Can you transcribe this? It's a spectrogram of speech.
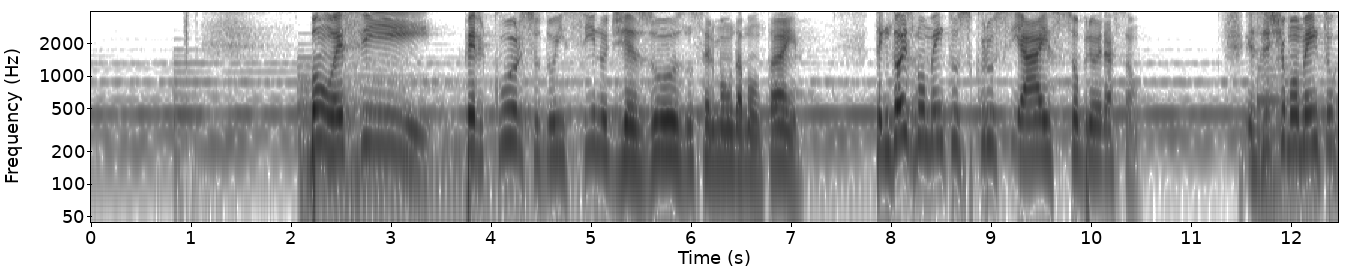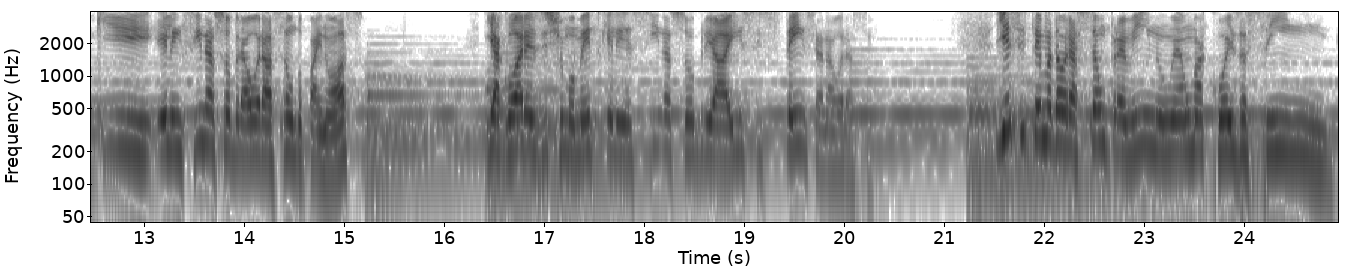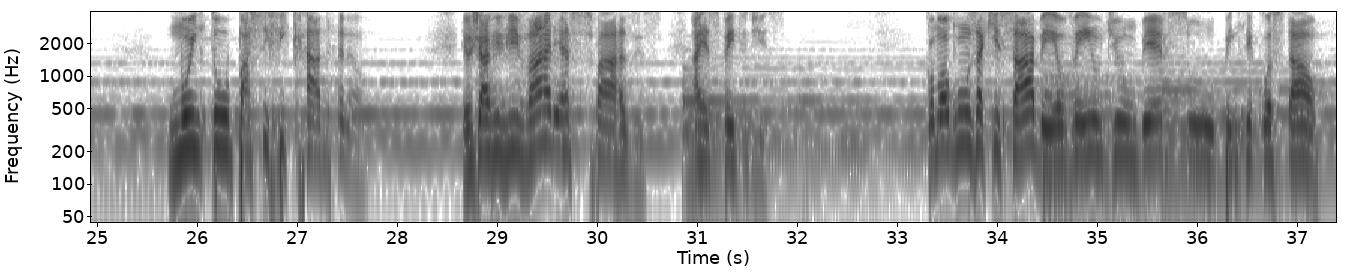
Bom, esse percurso do ensino de Jesus no Sermão da Montanha tem dois momentos cruciais sobre oração. Existe o momento que ele ensina sobre a oração do Pai Nosso, e agora existe um momento que ele ensina sobre a insistência na oração. E esse tema da oração para mim não é uma coisa assim muito pacificada, não. Eu já vivi várias fases a respeito disso. Como alguns aqui sabem, eu venho de um berço pentecostal.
